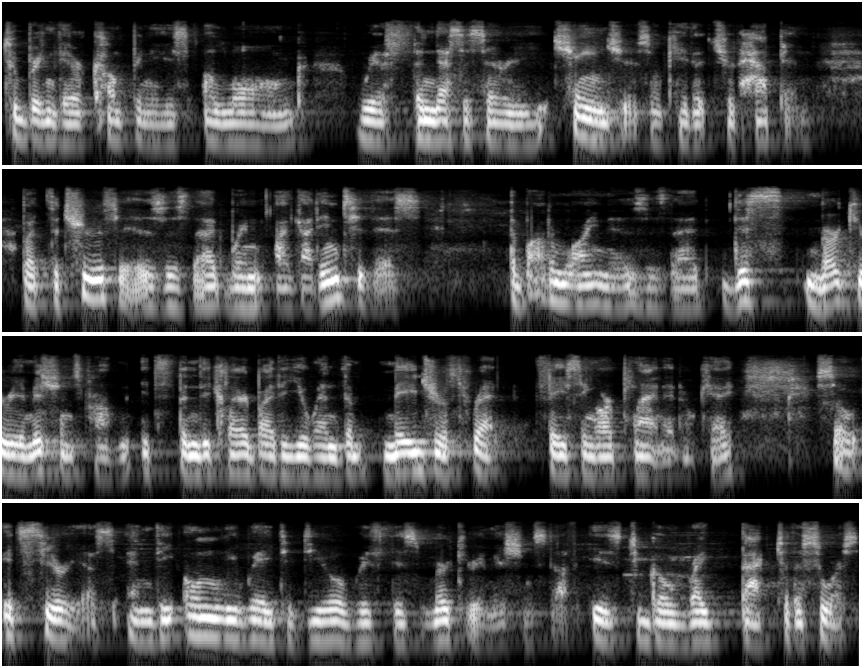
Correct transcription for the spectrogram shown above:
to bring their companies along with the necessary changes, okay, that should happen. But the truth is, is that when I got into this, the bottom line is, is that this mercury emissions problem, it's been declared by the UN the major threat facing our planet, okay? So it's serious. And the only way to deal with this mercury emission stuff is to go right back to the source.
